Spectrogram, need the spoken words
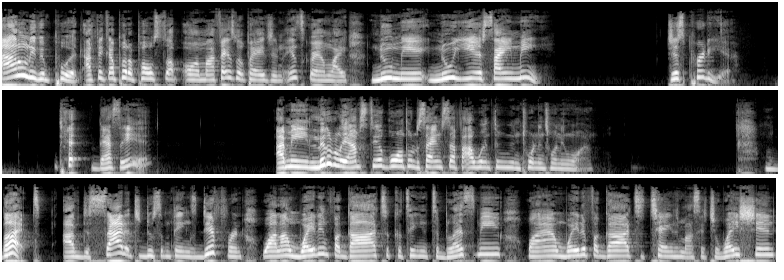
I don't even put. I think I put a post up on my Facebook page and Instagram like new me, new year, same me, just prettier. That's it. I mean, literally, I'm still going through the same stuff I went through in 2021. But I've decided to do some things different while I'm waiting for God to continue to bless me, while I'm waiting for God to change my situation,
